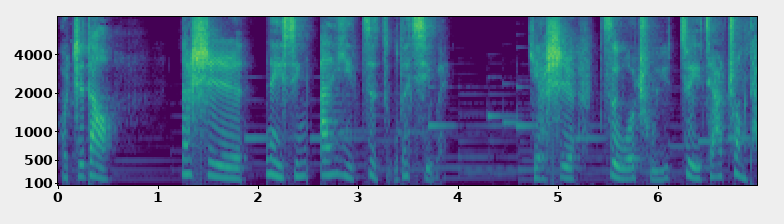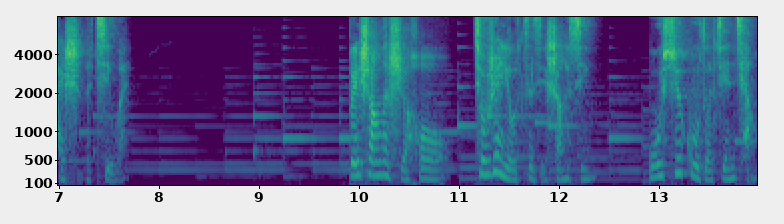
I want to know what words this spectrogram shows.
我知道，那是内心安逸自足的气味。也是自我处于最佳状态时的气味。悲伤的时候就任由自己伤心，无需故作坚强，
